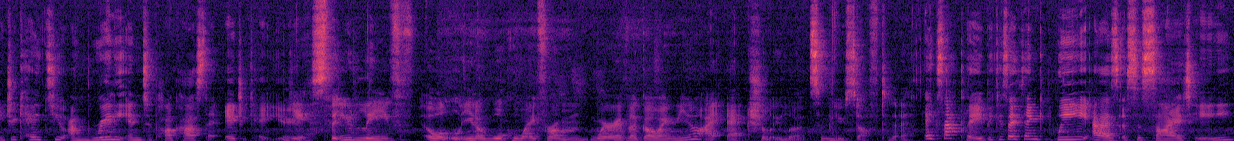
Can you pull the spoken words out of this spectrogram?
educates you. I'm really into podcasts that educate you. Yes, that you leave or you know walk away from wherever going. You know, I actually learned some new stuff today. Exactly, because I think we as a society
